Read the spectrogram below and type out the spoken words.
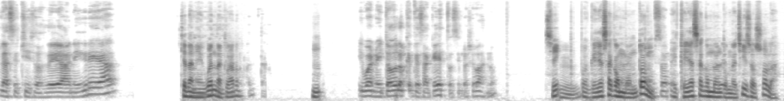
los hechizos de Anigrea. Que también cuenta, claro. Mm. Y bueno, y todos los que te saqué esto, si los llevas, ¿no? Sí, Mm. porque ya saca un montón. Es que ya saca un montón de hechizos sola.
